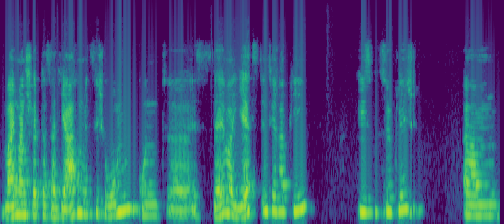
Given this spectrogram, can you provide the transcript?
mein Mann schleppt das seit Jahren mit sich rum und äh, ist selber jetzt in Therapie diesbezüglich. Ähm,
